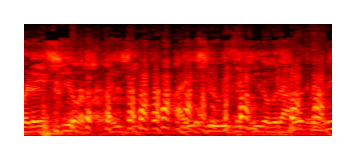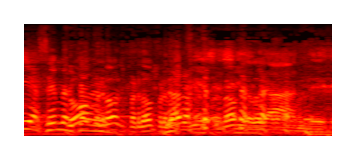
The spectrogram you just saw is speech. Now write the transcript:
Precioso. Ahí sí, ahí sí hubiese sido No grande. te rías, eh, Mercado. perdón, perdón, perdón. Hubiese sido grande.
